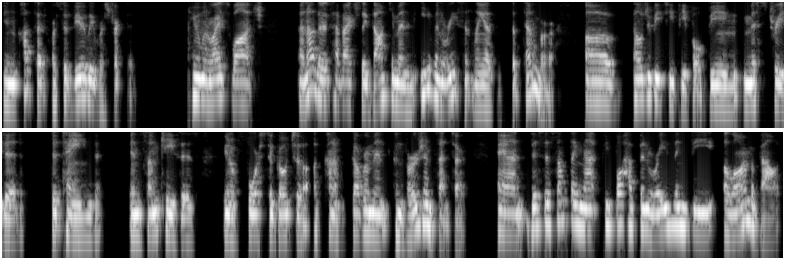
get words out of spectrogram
in Qatar are severely restricted. Human Rights Watch and others have actually documented, even recently as of September, of LGBT people being mistreated, detained, in some cases, you know, forced to go to a kind of government conversion center. And this is something that people have been raising the alarm about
